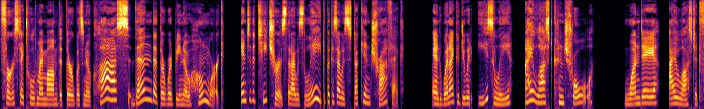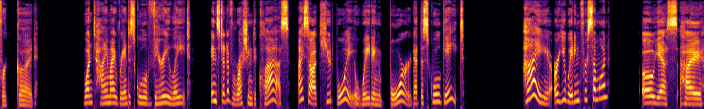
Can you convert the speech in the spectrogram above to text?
First, I told my mom that there was no class, then that there would be no homework, and to the teachers that I was late because I was stuck in traffic. And when I could do it easily, I lost control. One day, I lost it for good. One time, I ran to school very late. Instead of rushing to class, I saw a cute boy waiting bored at the school gate. Hi, are you waiting for someone? Oh, yes, hi,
